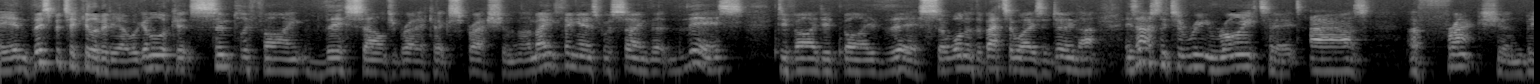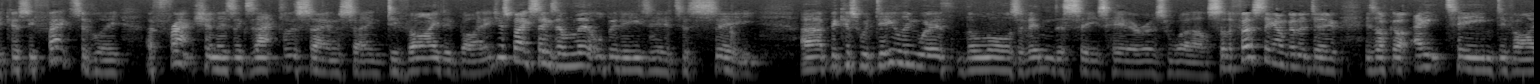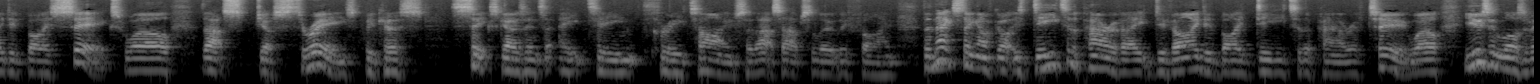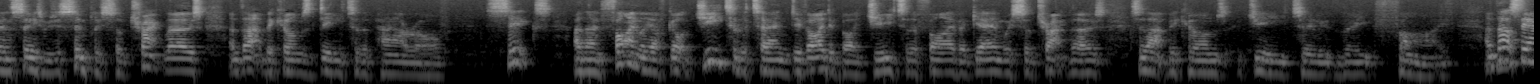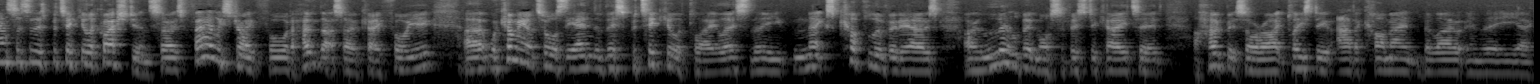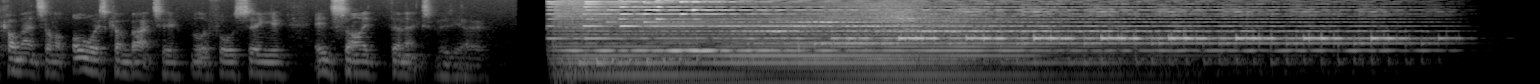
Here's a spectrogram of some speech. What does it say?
In this particular video we're going to look at simplifying this algebraic expression. And the main thing is we're saying that this divided by this. So one of the better ways of doing that is actually to rewrite it as a fraction because effectively a fraction is exactly the same as saying divided by. It just makes things a little bit easier to see. Uh, because we're dealing with the laws of indices here as well. So the first thing I'm going to do is I've got 18 divided by 6. Well, that's just 3 because 6 goes into 18 three times, so that's absolutely fine. The next thing I've got is d to the power of 8 divided by d to the power of 2. Well, using laws of indices, we just simply subtract those, and that becomes d to the power of 6. And then finally I've got g to the 10 divided by g to the 5. Again, we subtract those, so that becomes g to the 5. And that's the answer to this particular question. So it's fairly straightforward. I hope that's okay for you. Uh, we're coming up towards the end of this particular playlist. The next couple of videos are a little bit more sophisticated. I hope it's all right. Please do add a comment below in the uh, comments and I'll always come back to you. I look forward to seeing you inside the next video.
